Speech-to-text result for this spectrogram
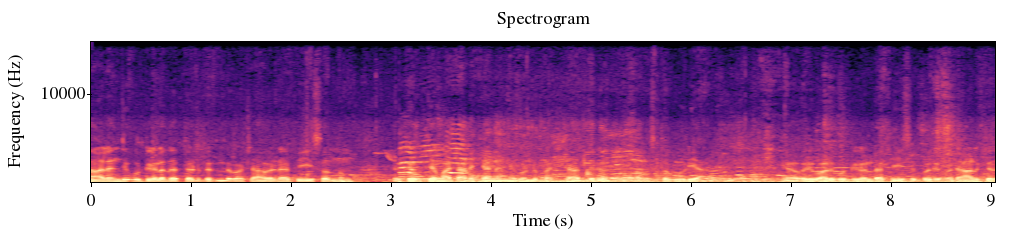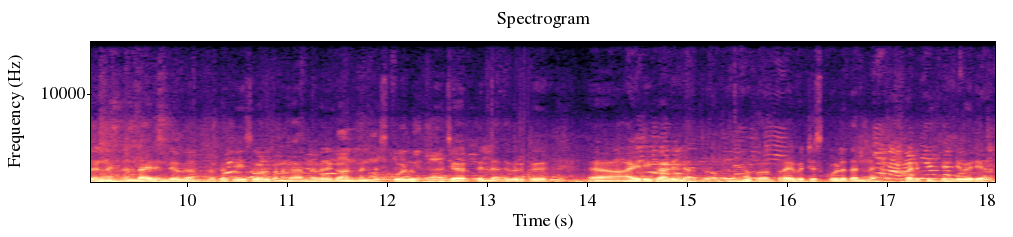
നാലഞ്ച് കുട്ടികളെ ദത്തെടുത്തിട്ടുണ്ട്. പക്ഷേ അവരുടെ ഫീസൊന്നും കൃത്യമായിട്ട് അടയ്ക്കാൻ എന്നെ കൊണ്ട് പറ്റാത്തൊരു അവസ്ഥ കൂടിയാണ്. ഒരുപാട് കുട്ടികളുടെ ഫീസ് ഇപ്പോൾ ഒരു ഒരാൾക്ക് തന്നെ രണ്ടായിരം രൂപ ഒക്കെ ഫീസ് കൊടുക്കണം. കാരണം ഇവർ ഗവൺമെന്റ് സ്കൂളിൽ ചേർത്തില്ല. ഇവർക്ക് ഐ ഡി കാർഡ് ഇല്ലാത്തത്. അപ്പോൾ പ്രൈവറ്റ് സ്കൂളിൽ തന്നെ പഠിപ്പിക്കേണ്ടി വരികയാണ്.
